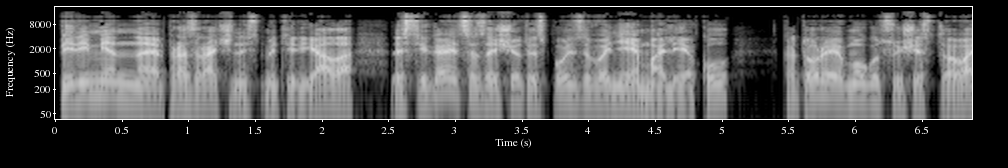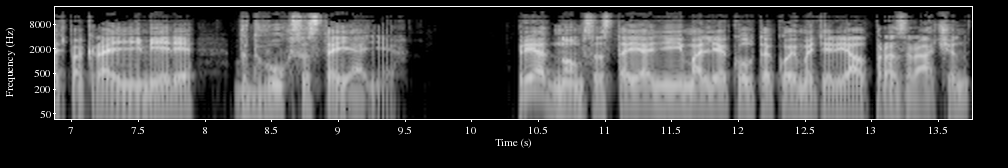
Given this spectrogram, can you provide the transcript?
Переменная прозрачность материала достигается за счет использования молекул, которые могут существовать, по крайней мере, в двух состояниях. При одном состоянии молекул такой материал прозрачен,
